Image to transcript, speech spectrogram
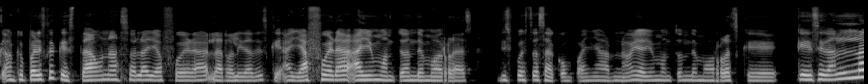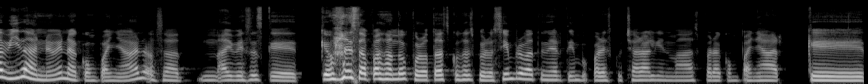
Aunque parezca que está una sola allá afuera, la realidad es que allá afuera hay un montón de morras dispuestas a acompañar, ¿no? Y hay un montón de morras que, que se dan la vida, ¿no? En acompañar. O sea, hay veces que, que uno está pasando por otras cosas, pero siempre va a tener tiempo para escuchar a alguien más, para acompañar, que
